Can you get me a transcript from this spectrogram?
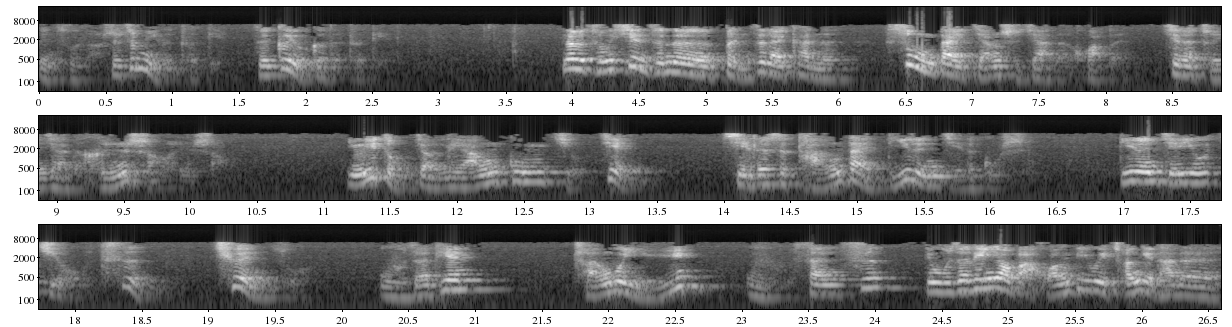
更粗糙，是这么一个特点。所以各有各的特点。那么从现存的本子来看呢，宋代讲史家的话本现在存下的很少很少。有一种叫《梁公九谏》，写的是唐代狄仁杰的故事。狄仁杰有九次劝阻武则天传位于武三思，就武则天要把皇帝位传给他的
